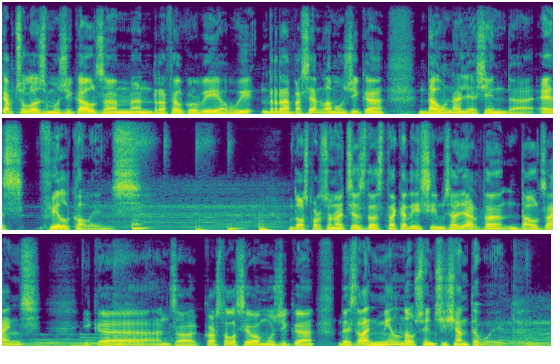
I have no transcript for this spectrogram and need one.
Càpsules musicals amb en Rafael Corbí. Avui repassem la música d'una llegenda. És Phil Collins. Dels personatges destacadíssims al llarg de, dels anys i que ens acosta la seva música des de l'any 1968.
